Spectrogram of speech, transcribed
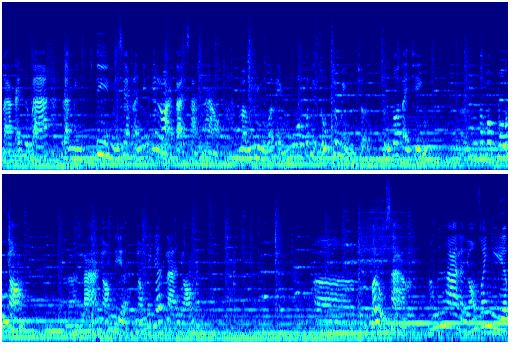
Và cái thứ ba là mình tìm mình xem là những cái loại tài sản nào mà mình có thể mua có thể giúp cho mình trợ tự do tài chính. Chúng ta có bốn nhóm là, là nhóm gì ạ? Nhóm thứ nhất là nhóm uh, bất động sản. Nhóm thứ hai là nhóm doanh nghiệp.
